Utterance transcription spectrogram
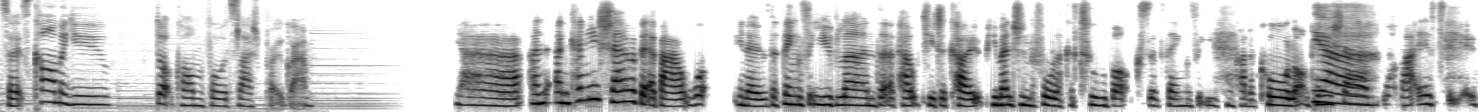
So it's calmeryou.com forward slash program. Yeah. And and can you share a bit about what you know the things that you've learned that have helped you to cope? You mentioned before like a toolbox of things that you can kind of call on. Can yeah. you share what that is for you?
